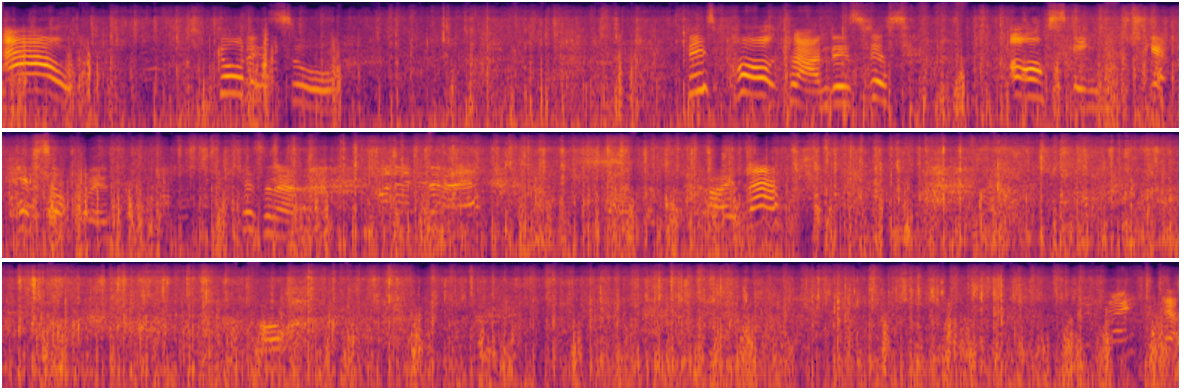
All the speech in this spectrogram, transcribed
Ow! God, it's sore. This parkland is just asking to get pissed off with, isn't it? Right, left. Oh. Yep.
